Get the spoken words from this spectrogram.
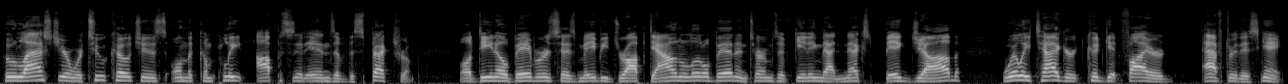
who last year were two coaches on the complete opposite ends of the spectrum. While Dino Babers has maybe dropped down a little bit in terms of getting that next big job, Willie Taggart could get fired after this game.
